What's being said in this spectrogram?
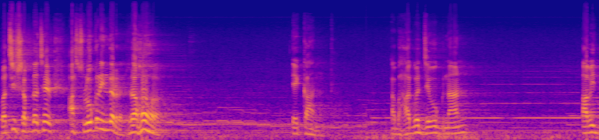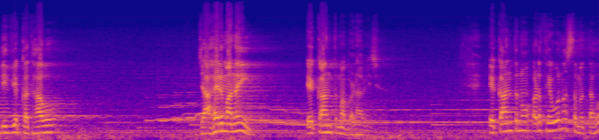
પછી શબ્દ છે, આ શ્લોકની અંદર રહ, એકાંત. આ ભાગવત જેવું જ્ઞાન, આવી દિવ્ય કથાઓ જાહેરમાં નહીં, એકાંતમાં ભણાવી છે. એકાંતનો અર્થ એવો ન સમજતા હો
